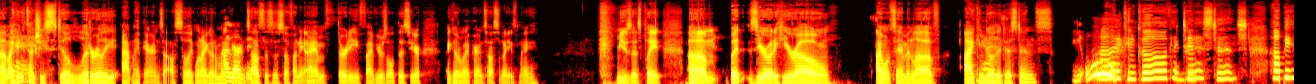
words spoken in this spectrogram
Um, I think it's actually still literally at my parents' house. So, like when I go to my I parents' house, this is so funny. I am 35 years old this year. I go to my parents' house and I use my Muses plate. Um, but zero to hero. I won't say I'm in love. I can go the distance. Ooh. I can go the Can distance. I'll be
